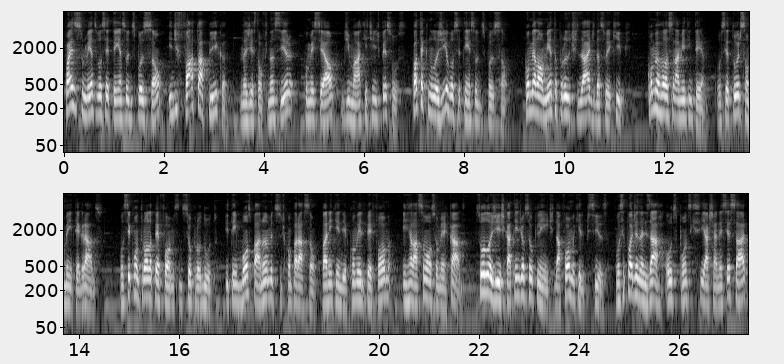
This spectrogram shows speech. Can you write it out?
quais instrumentos você tem à sua disposição e de fato aplica na gestão financeira, comercial, de marketing de pessoas. Qual tecnologia você tem à sua disposição? Como ela aumenta a produtividade da sua equipe? Como é o relacionamento interno? Os setores são bem integrados? Você controla a performance do seu produto e tem bons parâmetros de comparação para entender como ele performa em relação ao seu mercado? Sua logística atende ao seu cliente da forma que ele precisa? Você pode analisar outros pontos que se achar necessário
